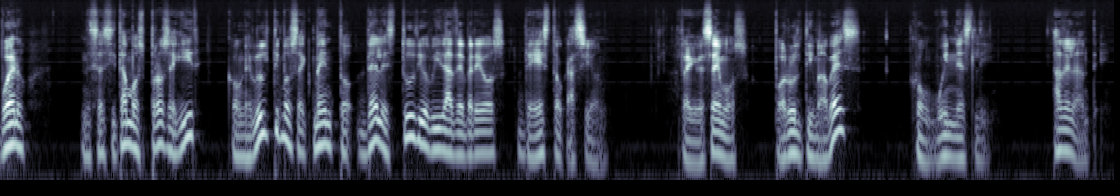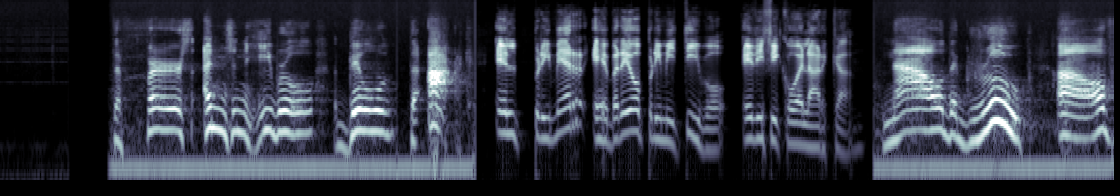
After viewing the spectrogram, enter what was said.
Bueno, necesitamos proseguir con el último segmento del estudio Vida de Hebreos de esta ocasión. Regresemos por última vez con Witness Lee. Adelante. The first ancient Hebrew built the ark. El primer hebreo primitivo edificó el arca. Now the group of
